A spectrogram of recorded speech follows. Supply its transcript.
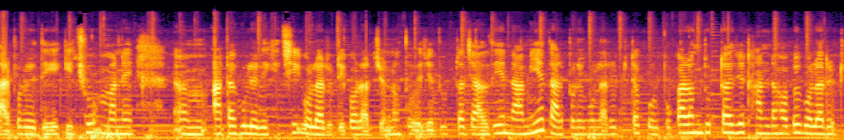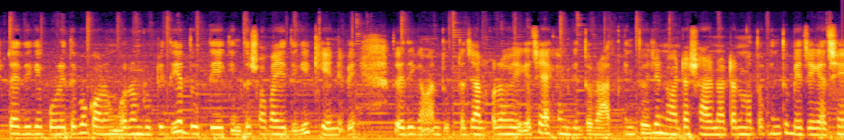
তারপরে ওইদিকে কিছু মানে আটা গুলে রেখেছি গোলা রুটি করার জন্য। তো ওই যে দুধটা জাল দিয়ে নামিয়ে তারপরে গোলা রুটিটা করব। কারণ দুধটা যে ঠান্ডা হবে গোলা রুটিটা এদিকে করে দেবো। গরম গরম রুটি দিয়ে দুধ দিয়ে কিন্তু সবাই এদিকে খেয়ে নেবে। তো এদিকে আমার দুধটা জাল করা হয়ে গেছে। এখন কিন্তু রাত কিন্তু ওই যে নয়টা সাড়ে নয়টার মতো কিন্তু বেজে গেছে।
